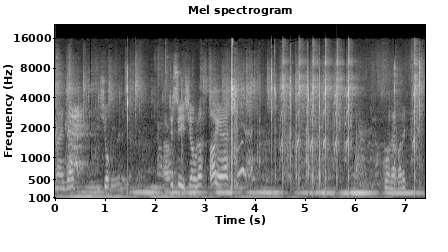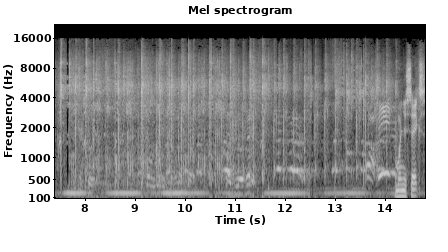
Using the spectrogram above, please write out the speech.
laying down. He shot me a minute ago. Oh. Just see his shoulder. Oh yeah. Come on now, buddy. I'm on your six.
